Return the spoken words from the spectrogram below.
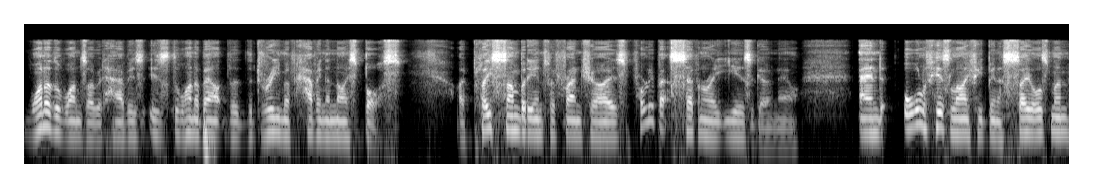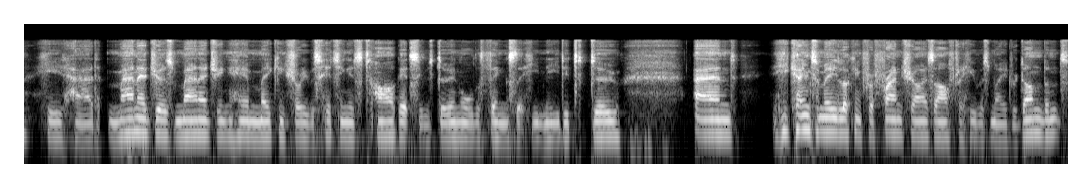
one of the ones I would have is, is the one about the, the dream of having a nice boss. I placed somebody into a franchise probably about seven or eight years ago now. And all of his life he'd been a salesman. He'd had managers managing him, making sure he was hitting his targets. He was doing all the things that he needed to do. And he came to me looking for a franchise after he was made redundant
